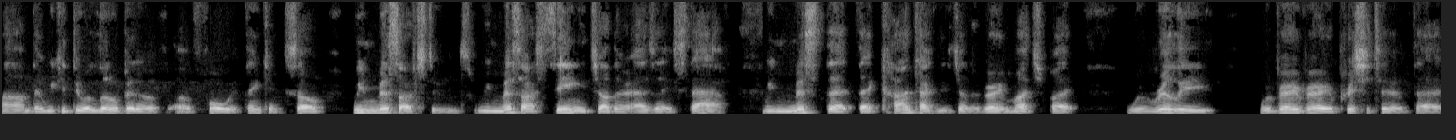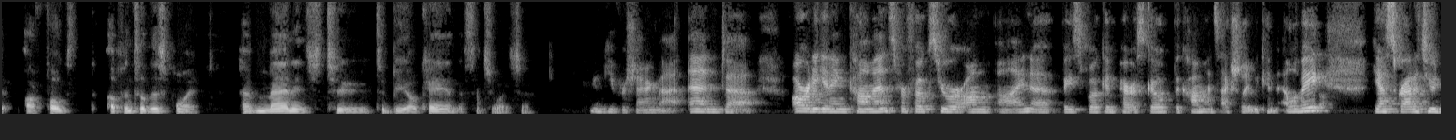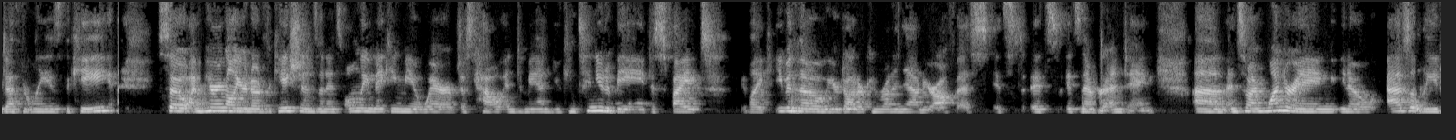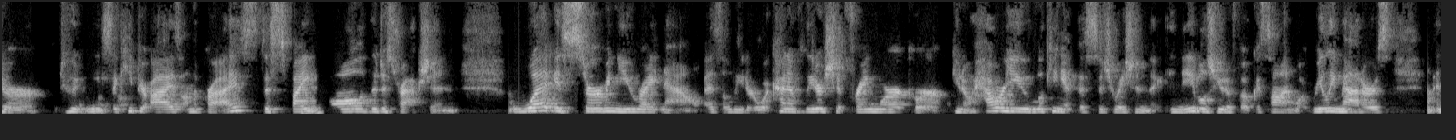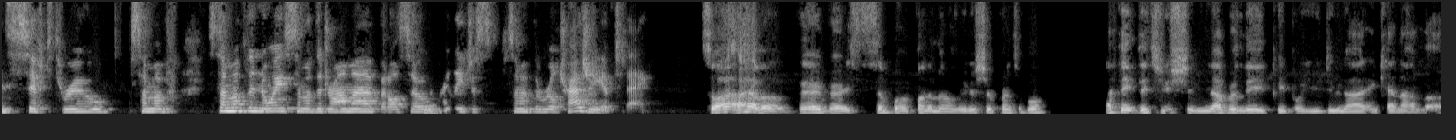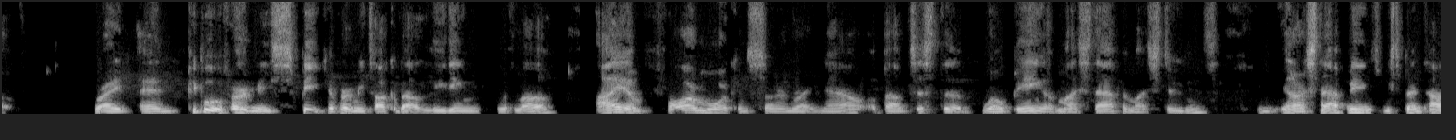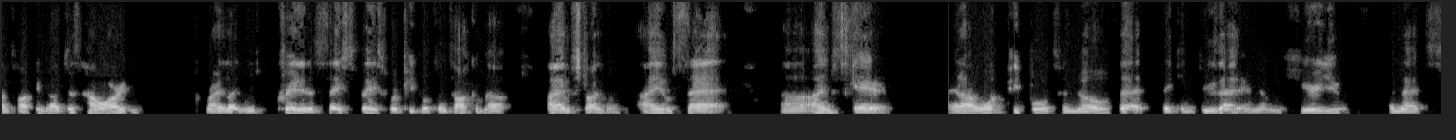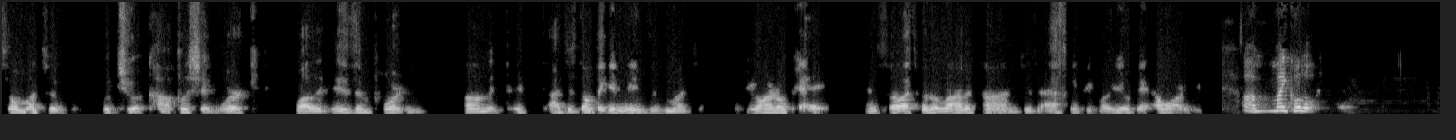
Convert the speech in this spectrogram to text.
um, that we could do a little bit of, of forward thinking. So we miss our students. We miss our seeing each other as a staff. We miss that that contact with each other very much. But we're really we're very very appreciative that our folks up until this point have managed to to be okay in this situation. Thank you for sharing that. And uh, already getting comments for folks who are online, uh, Facebook and Periscope. The comments actually we can elevate. Yes, gratitude definitely is the key. So I'm hearing all your notifications, and it's only making me aware of just how in demand you continue to be, despite like even though your daughter can run in and out of your office, it's it's it's never ending. Um, and so I'm wondering, you know, as a leader, who needs to keep your eyes on the prize despite mm-hmm. all of the distraction. What is serving you right now as a leader? What kind of leadership framework or you know how are you looking at this situation that enables you to focus on what really matters and sift through some of some of the noise some of the drama but also yeah. really just some of the real tragedy of today? So I, I have a very very simple and fundamental leadership principle. I think that you should never lead people you do not and cannot love right? And people who've heard me speak have heard me talk about leading with love. I am far more concerned right now about just the well being of my staff and my students. In our staff meetings, we spend time talking about just how are you, right? Like we've created a safe space where people can talk about, I am struggling, I am sad, uh, I'm scared. And I want people to know that they can do that and that we hear you and that so much of what you accomplish at work, while it is important, um, it, it, I just don't think it means as much if you aren't okay. And so I spend a lot of time just asking people, "Are you okay? How are you?" Um, Michael,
